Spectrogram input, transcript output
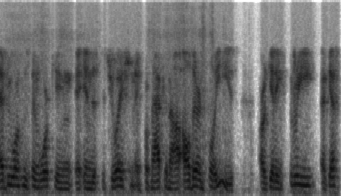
everyone who's been working in this situation, and for Mackinac, all their employees are getting three, I guess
